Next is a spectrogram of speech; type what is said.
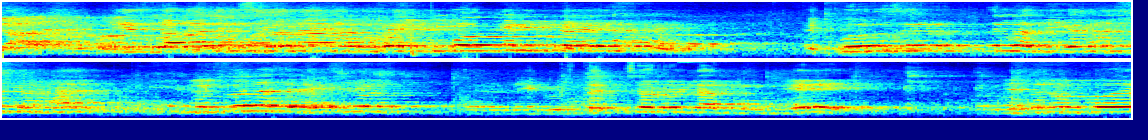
Y estaba lesionado, fue hipócrita este. Él pudo ser de la Liga Nacional, incluso de la selección, pero le gusta el chorro y las mujeres. Con eso no podemos.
